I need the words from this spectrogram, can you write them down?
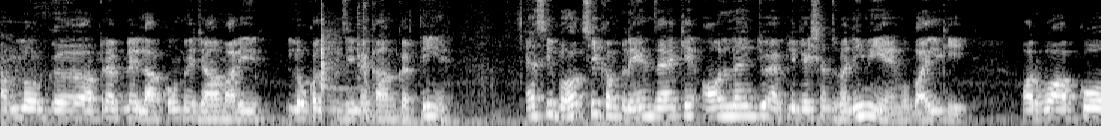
ہم لوگ اپنے اپنے علاقوں میں جہاں ہماری لوکل تنظیمیں کام کرتی ہیں، ایسی بہت سی کمپلینز ہیں کہ آن لائن جو اپلیکیشنز بنی ہوئی ہیں موبائل کی، اور وہ آپ کو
